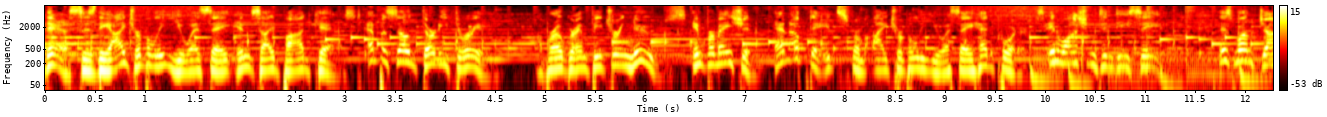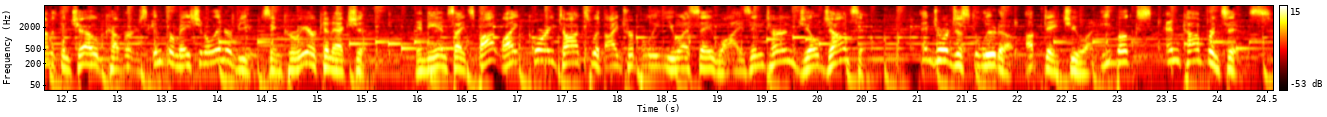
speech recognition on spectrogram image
This is the IEEE USA Insight Podcast, episode 33, a program featuring news, information, and updates from IEEE USA headquarters in Washington, D.C. This month, Jonathan Cho covers informational interviews and career connection. In the Insight Spotlight, Corey talks with IEEE USA Wise intern Jill Johnson. And Georgia Stelluto updates you on ebooks and conferences.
